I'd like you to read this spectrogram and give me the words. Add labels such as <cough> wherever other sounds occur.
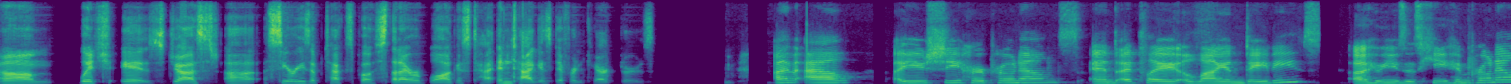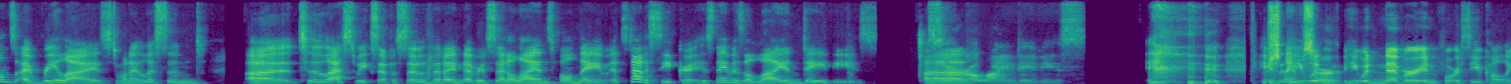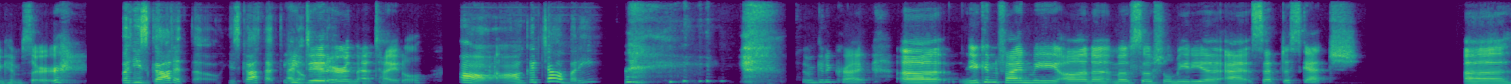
Um which is just uh, a series of text posts that I reblog as ta- and tag as different characters. I'm Al. I use she, her pronouns, and I play Elian Davies, uh, who uses he, him pronouns. I realized when I listened uh, to last week's episode that I never said a lion's full name. It's not a secret. His name is A Lion Davies. Sir Uh, Elian Davies. <laughs> he's, name, he sir? would he would never enforce you calling him sir. But he's got it though. He's got that title. he did right? earn that title. Aw, good job, buddy. <laughs> I'm gonna cry. Uh, you can find me on uh, most social media at Septa Sketch. Uh,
